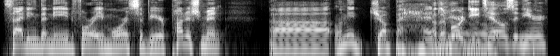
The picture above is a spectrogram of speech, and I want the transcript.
citing the need for a more severe punishment. Uh, let me jump ahead. Are there more bit. details in here?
